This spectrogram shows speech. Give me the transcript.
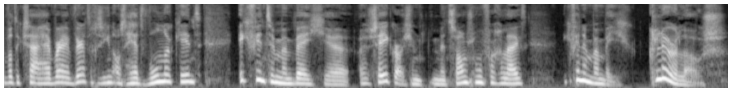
wat ik zei, hij werd gezien als het wonderkind. Ik vind hem een beetje, zeker als je hem met Samson vergelijkt... ik vind hem een beetje kleurloos.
